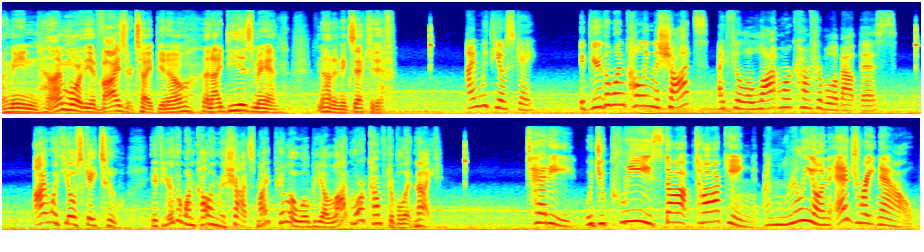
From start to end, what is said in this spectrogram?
I mean, I'm more the advisor type, you know? An ideas man, not an executive. I'm with Yosuke. If you're the one calling the shots, I'd feel a lot more comfortable about this. I'm with Yosuke too. If you're the one calling the shots, my pillow will be a lot more comfortable at night. Teddie, would you please stop talking? I'm really on edge right now.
